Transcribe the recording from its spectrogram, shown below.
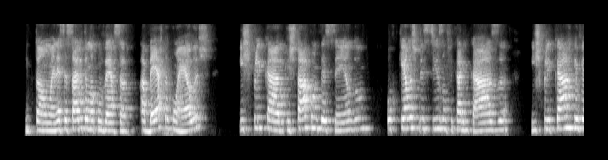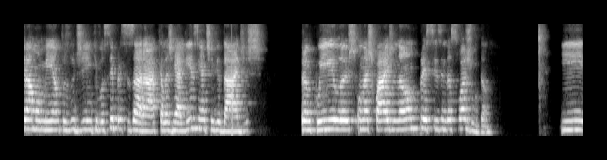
Então, é necessário ter uma conversa aberta com elas, explicar o que está acontecendo, por que elas precisam ficar em casa, explicar que haverá momentos do dia em que você precisará que elas realizem atividades tranquilas ou nas quais não precisem da sua ajuda. E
